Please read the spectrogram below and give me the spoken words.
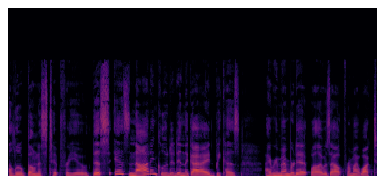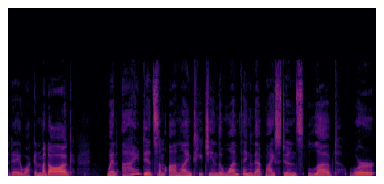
a little bonus tip for you. This is not included in the guide because I remembered it while I was out for my walk today, walking my dog. When I did some online teaching, the one thing that my students loved were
